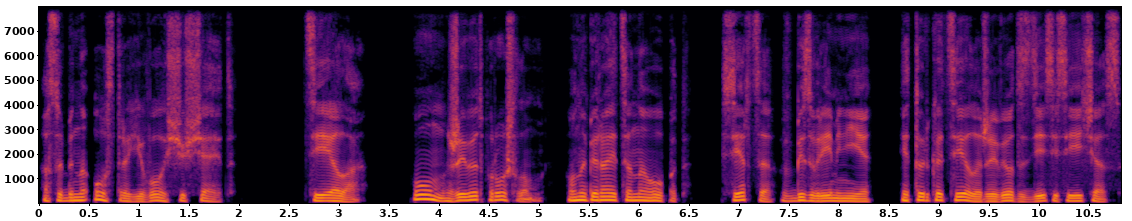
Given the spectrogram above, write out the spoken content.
особенно остро его ощущает? Тело. Ум живет прошлым, он опирается на опыт. Сердце в безвременье, и только тело живет здесь и сейчас.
